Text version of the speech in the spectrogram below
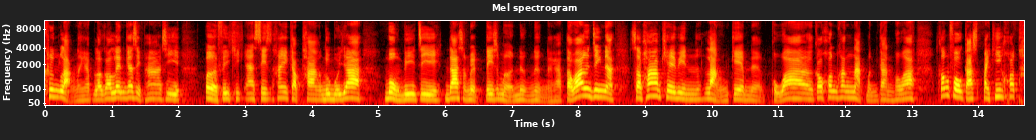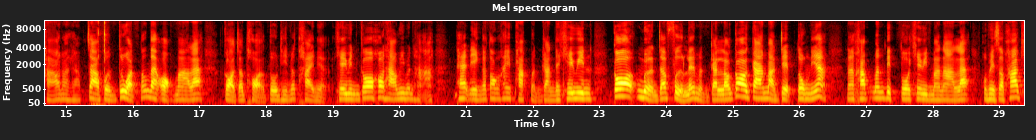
ครึ่งหลังนะครับ แล้วก็เล่นแค่ 15นาที เปิดฟรีคิกแอสซิสให้กับทางดูโบย่า หม่ง BG ได้สำเร็จตีเสมอ 1-1 นะครับ แต่ว่าจริงๆเนี่ยสภาพเควินหลังเกมเนี่ยผมว่าก็ค่อนข้างหนักเหมือนกัน เพราะว่าต้องโฟกัสไปที่ข้อเท้านะครับ จากผลตรวจตั้งแต่ออกมาและก่อนจะถอนตัวทีมชาติไทยเนี่ยเควินก็ข้อเท้ามีปัญหา แพทย์เองก็ต้องให้พักเหมือนกัน แต่เควินก็เหมือนจะฝืนเล่นเหมือนกัน แล้วก็การบาดเจ็บตรงเนี้ยนะครับมันติดตัวเควินมานานแล้วผมเห็นสภาพเค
